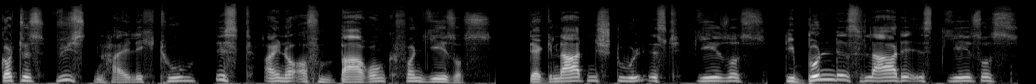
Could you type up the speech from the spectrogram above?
Gottes Wüstenheiligtum ist eine Offenbarung von Jesus. Der Gnadenstuhl ist Jesus, die Bundeslade ist Jesus,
